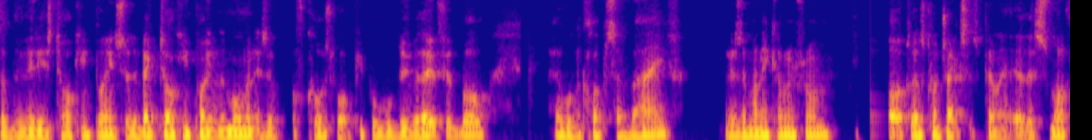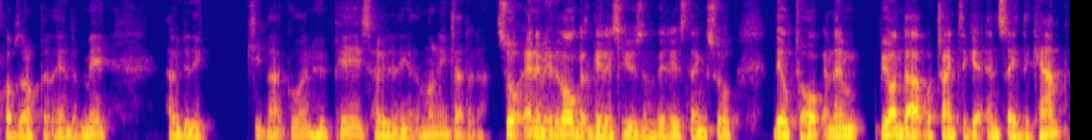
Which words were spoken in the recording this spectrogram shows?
of the various talking points. So the big talking point at the moment is, of course, what people will do without football. How will the club survive? Where's the money coming from? A lot of players' contracts, apparently at the smaller clubs, are up at the end of May. How do they keep that going? Who pays? How do they get the money? Da, da, da. So anyway, they've all got various views on various things. So they'll talk, and then beyond that, we're trying to get inside the camp.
